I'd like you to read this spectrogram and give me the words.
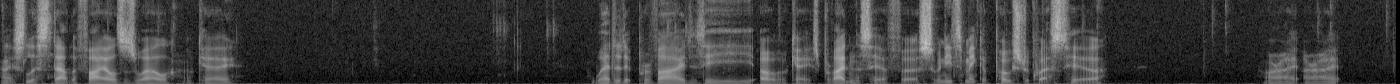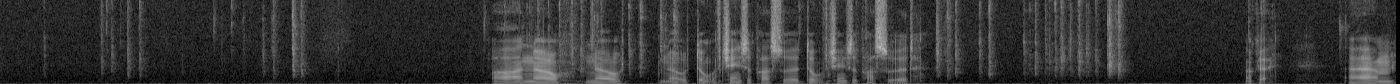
And it's listed out the files as well. Okay. Where did it provide the oh okay it's providing this here first. So we need to make a post request here. Alright alright uh no no no don't have changed the password don't have changed the password okay um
